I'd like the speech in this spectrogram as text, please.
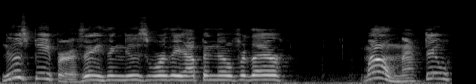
Newspaper, has anything newsworthy happened over there? Well, Matthew,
